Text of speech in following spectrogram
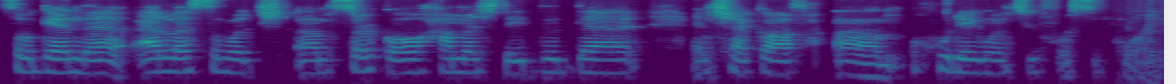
So again, the adolescent would um, circle how much they did that and check off um, who they went to for support.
